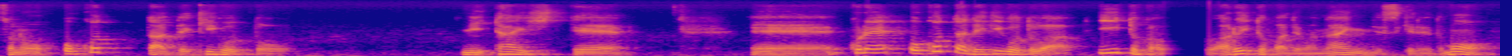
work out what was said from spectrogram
その起こった出来事に対して、えー、これ起こった出来事はいいとか悪いとかではないんですけれども、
